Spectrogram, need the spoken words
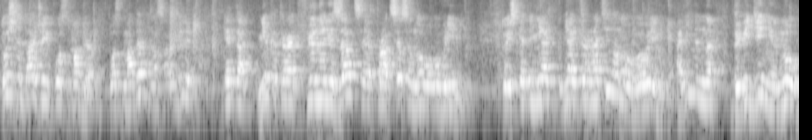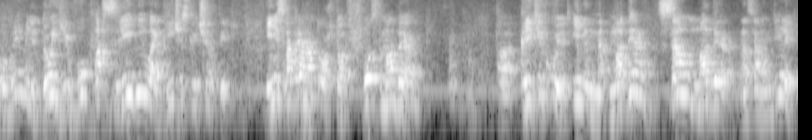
Точно так же и постмодерн. Постмодерн на самом деле это некоторая финализация процесса нового времени. То есть это не, не альтернатива нового времени, а именно доведение нового времени до его последней логической черты. И несмотря на то, что постмодерн э, критикует именно модерн, сам модерн на самом деле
